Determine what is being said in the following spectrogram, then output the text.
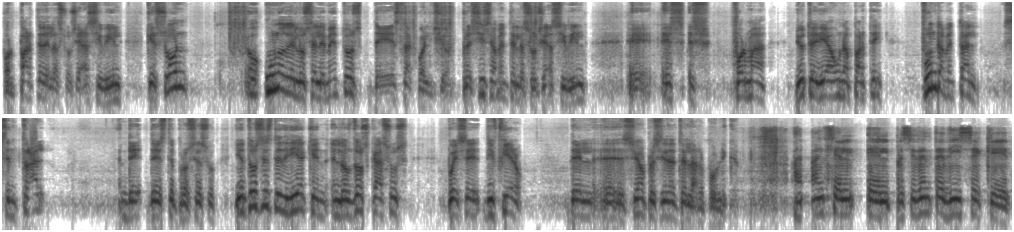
por parte de la sociedad civil, que son uno de los elementos de esta coalición. Precisamente la sociedad civil eh, es, es, forma, yo te diría, una parte fundamental, central de, este proceso. Y entonces te diría que en, en los dos casos, pues eh, difiero del eh, señor presidente de la República. Ángel, el presidente dice que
